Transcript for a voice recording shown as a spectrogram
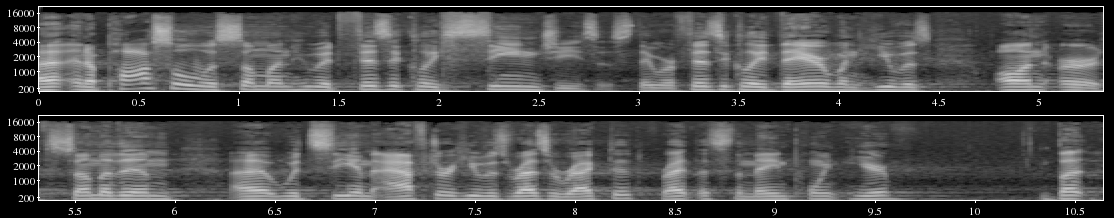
Uh, an apostle was someone who had physically seen Jesus. They were physically there when he was on earth. Some of them uh, would see him after he was resurrected, right? That's the main point here. But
